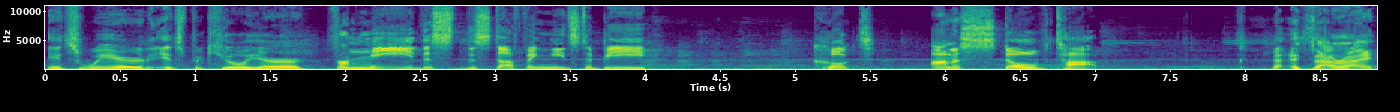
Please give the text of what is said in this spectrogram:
It's weird. It's peculiar. For me, this the stuffing needs to be cooked on a stove top. Is that right?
